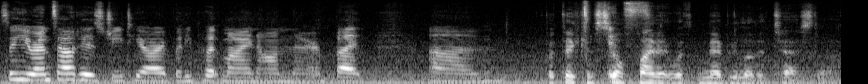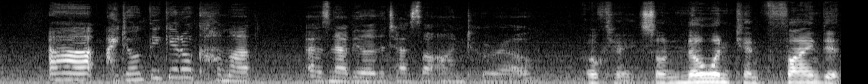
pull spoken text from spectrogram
So he rents out his GTR, but he put mine on there. But um, but they can still find it with Nebula the Tesla. uh, I don't think it'll come up as Nebula the Tesla on Turo. Okay, so no one can find it,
